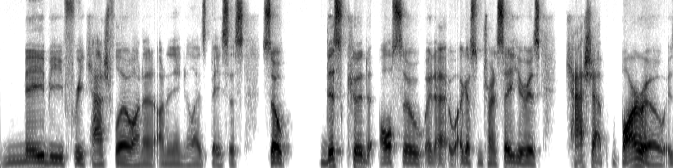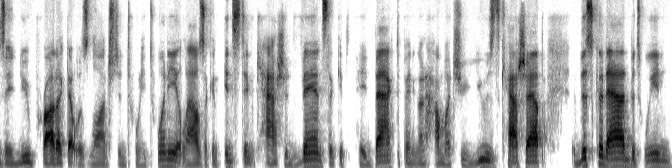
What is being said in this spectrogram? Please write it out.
maybe free cash flow on, a, on an annualized basis. So this could also, I guess I'm trying to say here is Cash App Borrow is a new product that was launched in 2020. It allows like an instant cash advance that gets paid back depending on how much you use Cash App. This could add between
